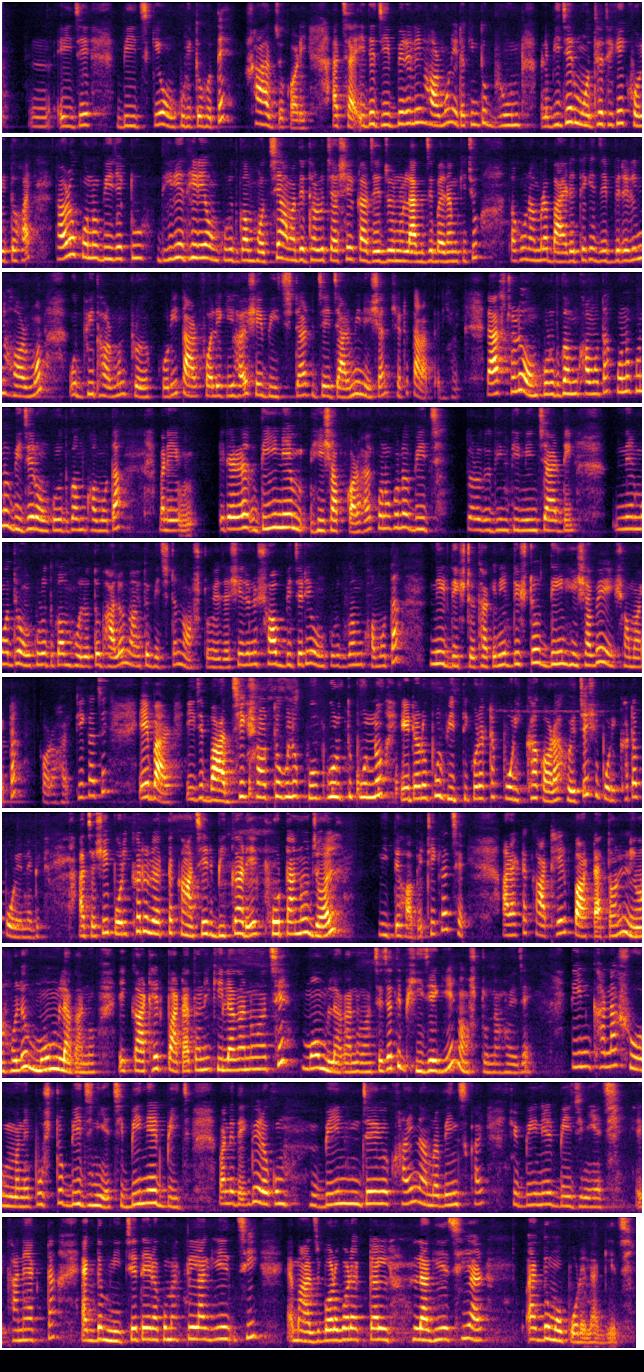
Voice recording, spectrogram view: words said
এই যে বীজকে অঙ্কুরিত হতে সাহায্য করে। আচ্ছা এই যে জিব্বেরেলিন হরমোন, এটা কিন্তু ভ্রূণ মানে বীজের মধ্যে থেকেই খরিত হয়। ধরো কোনো বীজ একটু ধীরে ধীরে অঙ্কুরোদ্গম হচ্ছে, আমাদের ধরো চাষের কাজের জন্য লাগছে বা কিছু, তখন আমরা বাইরে থেকে জিব্বেরেলিন হরমোন, উদ্ভিদ হরমোন প্রয়োগ করি। তার ফলে কি হয়, সেই বীজটার যে জার্মিনেশন সেটা তাড়াতাড়ি হয়। লাস্ট হলো অঙ্কুরোদ্গম ক্ষমতা। কোনো কোনো বীজের অঙ্কুরোদ্গম ক্ষমতা মানে এটা দিনে হিসাব করা হয়। কোনো কোনো বীজ ধরো দুদিন তিন দিন চার দিনের মধ্যে অঙ্কুরোদ্গম হলো তো ভালো, নয়তো বীজটা নষ্ট হয়ে যায়। সেই জন্য সব বীজেরই অঙ্কুরোদ্গম ক্ষমতা নির্দিষ্ট থাকে। নির্দিষ্ট দিন হিসাবে এই সময়টা করা হয়, ঠিক আছে? এবার এই যে বাহ্যিক শর্তগুলো খুব গুরুত্বপূর্ণ, এটার উপর ভিত্তি করে একটা পরীক্ষা করা হয়েছে, সেই পরীক্ষাটা পড়ে নেবে। আচ্ছা সেই পরীক্ষাটা হলো একটা কাঁচের বিকারে ফোটানো জল নিতে হবে, ঠিক আছে? আর একটা কাঠের পাটাতন নেওয়া হলো মোম লাগানো। এই কাঠের পাটাতনে কী লাগানো আছে? মোম লাগানো আছে যাতে ভিজে গিয়ে নষ্ট না হয়ে যায়। তিনখানা সু মানে পুষ্ট বীজ নিয়েছি, বিনের বীজ। মানে দেখবে এরকম বিন যে খাই না, আমরা বিনস খাই, সেই বিনের বীজ নিয়েছি। এখানে একটা একদম নিচেতে এরকম একটা লাগিয়েছি, মাঝ বরাবর একটা লাগিয়েছি আর একদম ওপরে লাগিয়েছি।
